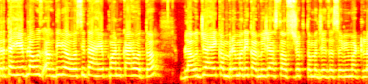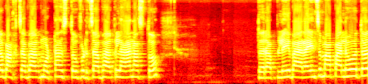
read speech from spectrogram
तर ते हे ब्लाऊज अगदी व्यवस्थित आहे पण काय होतं ब्लाऊज जे आहे कमरेमध्ये कमी जास्त असू शकतं. म्हणजे जसं मी म्हटलं मागचा भाग मोठा असतो पुढचा भाग लहान असतो. तर आपलं हे बारा इंच माप आलं होतं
